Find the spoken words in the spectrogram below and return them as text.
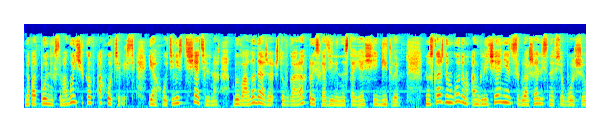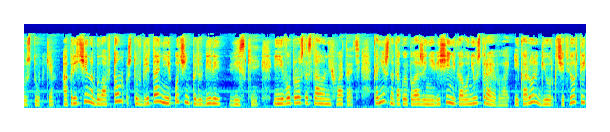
На подпольных самогонщиков охотились. И охотились тщательно. Бывало даже, что в горах происходили настоящие битвы. Но с каждым годом англичане соглашались на все большие уступки. А причина была в том, что в Британии очень очень полюбили виски, и его просто стало не хватать. Конечно, такое положение вещей никого не устраивало, и король Георг IV,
